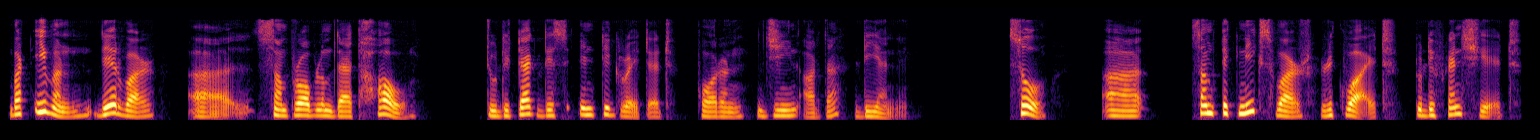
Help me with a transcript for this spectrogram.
But even there were uh, some problem that how to detect this integrated foreign gene or the DNA. So uh, some techniques were required to differentiate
